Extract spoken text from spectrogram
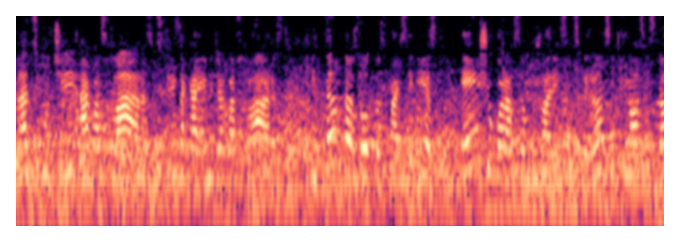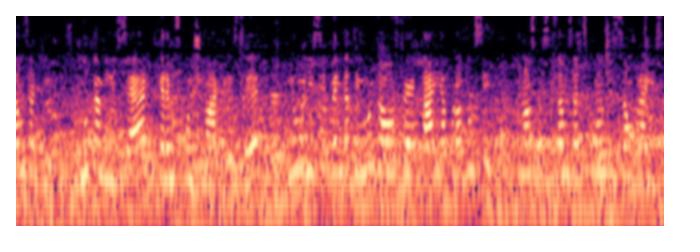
para discutir Águas Claras, os 30 km de Águas Claras e tantas outras parcerias, enche o coração do Juarense de esperança de que nós estamos aqui no caminho certo, queremos continuar a crescer e o município ainda tem muito a ofertar e a produzir. Que nós precisamos é de condição para isso.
